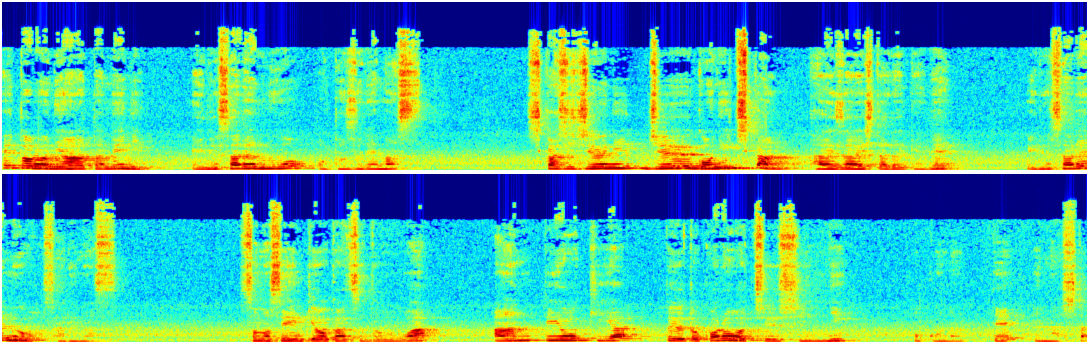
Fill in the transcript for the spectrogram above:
ペトロに会うためにエルサレムを訪れます。しかし15日間滞在しただけでエルサレムを去ります。その宣教活動はアンティオキアというところを中心に行っていました。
